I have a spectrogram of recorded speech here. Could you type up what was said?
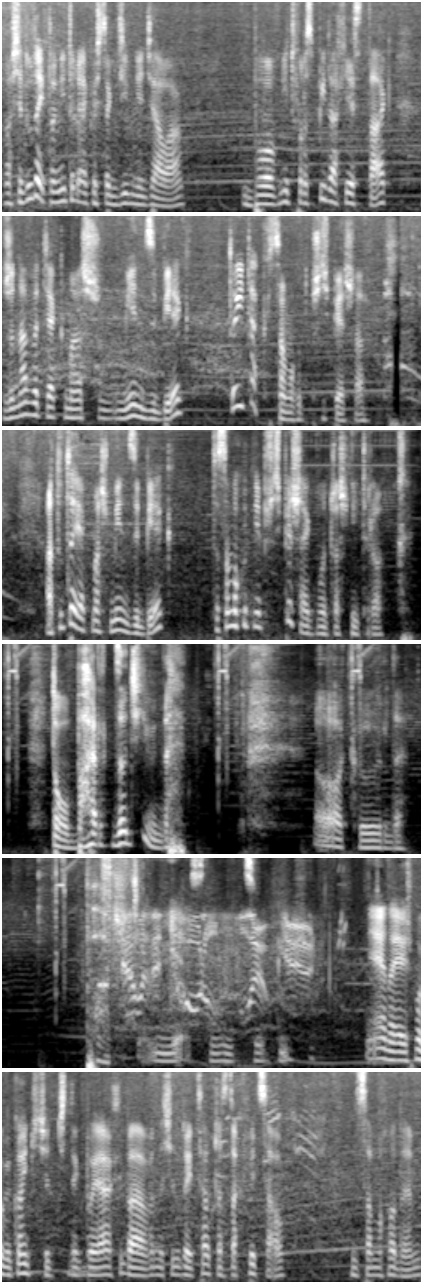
Właśnie tutaj to nitro jakoś tak dziwnie działa, bo w Need for Speedach jest tak, że nawet jak masz międzybieg, to i tak samochód przyspiesza. A tutaj jak masz międzybieg, to samochód nie przyspiesza jak włączasz nitro. To bardzo dziwne. O kurde. Patrzcie, jest Mitsubishi. Nie no, ja już mogę kończyć odcinek, bo ja chyba będę się tutaj cały czas zachwycał tym samochodem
